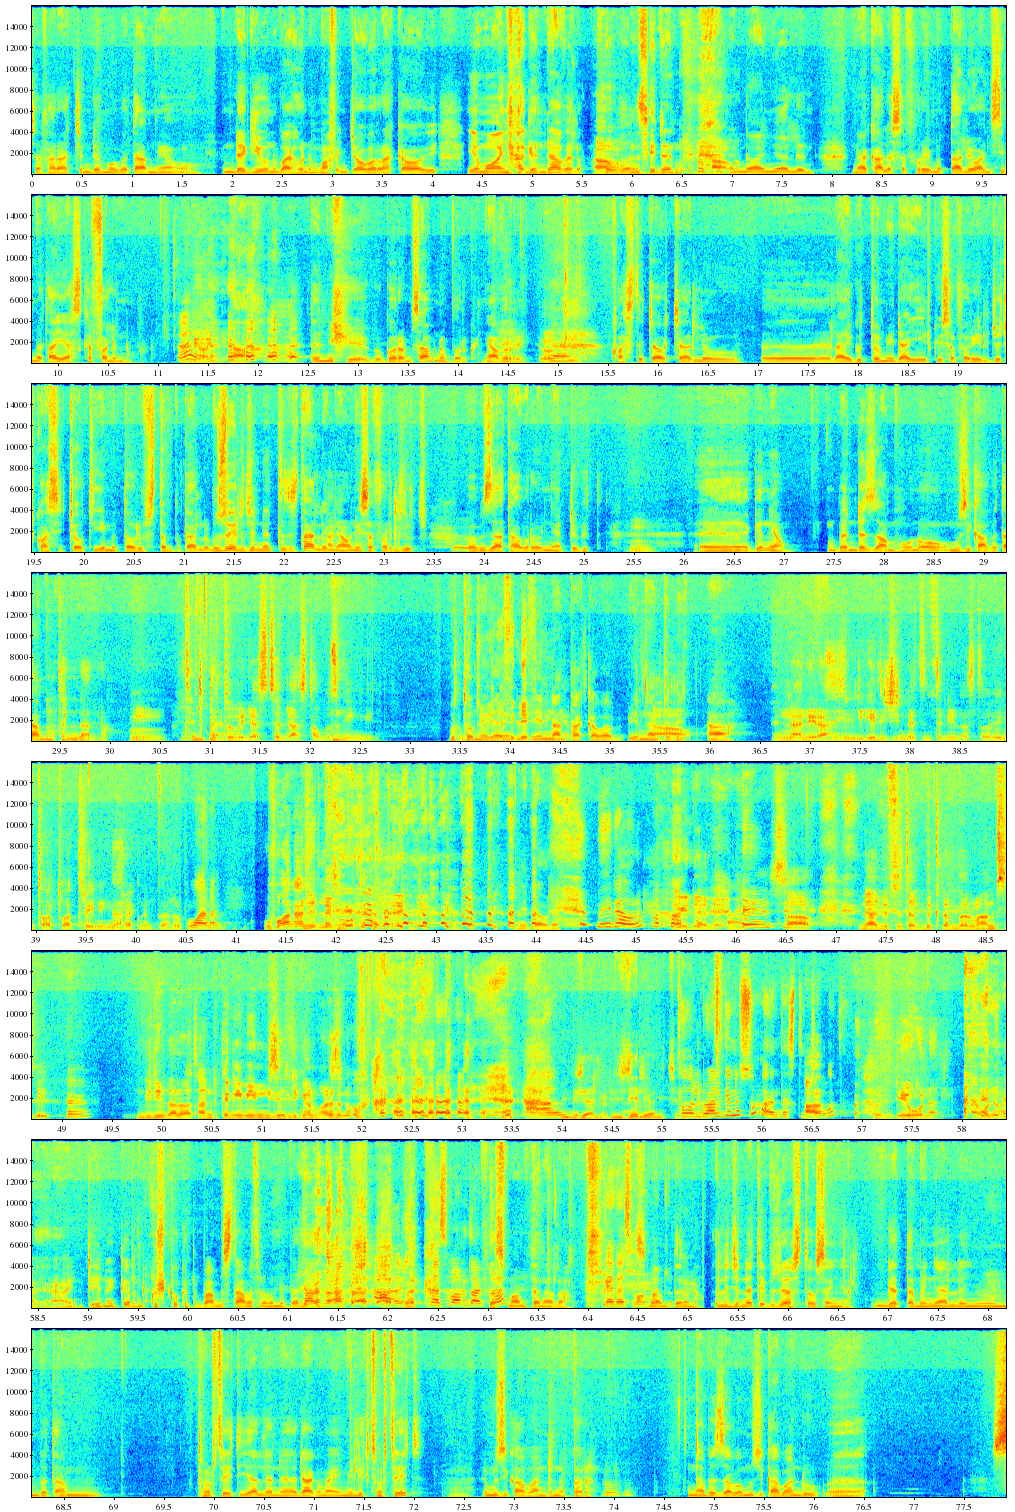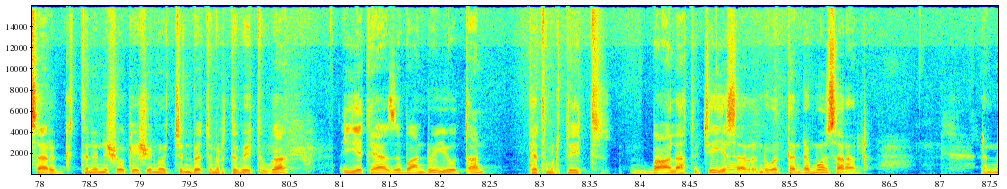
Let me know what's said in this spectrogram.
ሰፈራችን ደግሞ በጣም ያው እንደ ጊዮን ባይሆንም አፍንጫው በር አካባቢ የመዋኛ ገንዳ በለው። ወንዝ ሄደን እንዋኛለን እና ካለ ሰፈሩ የመጣ ሊዋኝ ሲመጣ እያስከፈልን ነው። ትንሽ ጎረምሳም ነበርኩኝ አብሬ። ኳስ አለው ላይ ጉቶ ሜዳ የሄድኩ የሰፈር ልጆች ኳስ ሲጫወት እየመጣው ልብስ ጠብቃለሁ። ብዙ የልጅነት ትዝታ አለኝ። አሁን የሰፈር ልጆች በብዛት አብረውኝ ያደጉት። ግን ያው በእንደዛም ሆኖ ሙዚቃ በጣም እንትን እላለሁ። ጉቶ ሜዳ ስትል አስታወስከኝ። ጉቶ ሜዳ የእናንተ አካባቢ የእናንተ ቤት እና እኔ ራሴ የልጅነት እንትን አስታወሰኝ። ጠዋት ጠዋት training አደርግ ነበረ። ዋና? ዋና አይደለም ሜዳው ላይ ሜዳው ነው። ሜዳ ላይ እና ልብስ ጠብቅ ነበር ምናምን ስል እንግዲህ ምናልባት አንድ ቀን እኔን ይዘልኛል ማለት ነው። ይዤ ሊሆን ይችላል። ተወልዷል ግን እሱ አንተ ስትጫወት እንዴ ይሆናል እንዴ ነገርኩሽ እኮ ቅድም በአምስት ዓመት ነው የምንበላለጥ ተስማምታችኋል? ተስማምተናል። ተስማምተን ነው። ልጅነቴ ብዙ ያስታውሰኛል። ገጠመኝ ያለኝ በጣም ትምህርት ቤት እያለን ዳግማዊ ሚኒሊክ ትምህርት ቤት የሙዚቃ ባንድ ነበረን እና በዛ በሙዚቃ ባንዱ ሰርግ፣ ትንንሽ occasion ኦችን በትምህርት ቤቱ ጋር እየተያዘ ባንዱ እየወጣን ከትምህርት ቤት በዓላት ውጭ ወጥተን ደግሞ እንሰራለን እና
